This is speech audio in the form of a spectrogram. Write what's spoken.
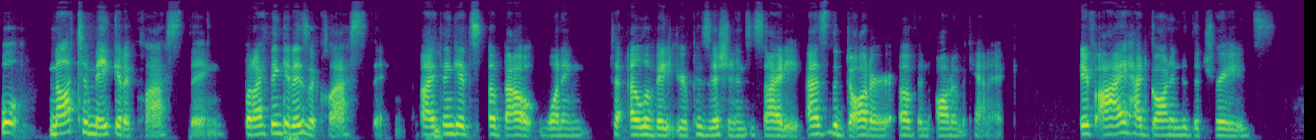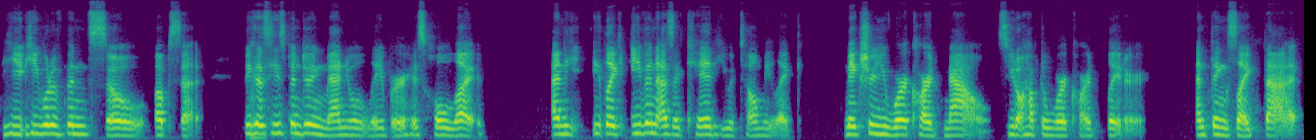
Well not to make it a class thing but i think it is a class thing. I mm-hmm. think it's about wanting to elevate your position in society as the daughter of an auto mechanic. If I had gone into the trades he he would have been so upset because he's been doing manual labor his whole life. And he, like even as a kid he would tell me like make sure you work hard now so you don't have to work hard later and things like that.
